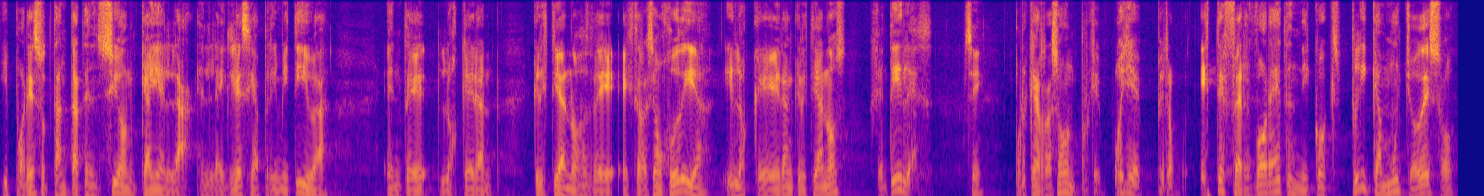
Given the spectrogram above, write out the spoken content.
Y por eso tanta tensión que hay en la, en la iglesia primitiva entre los que eran cristianos de extracción judía y los que eran cristianos gentiles. Sí. ¿Por qué razón? Porque, oye, pero este fervor étnico explica mucho de eso,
